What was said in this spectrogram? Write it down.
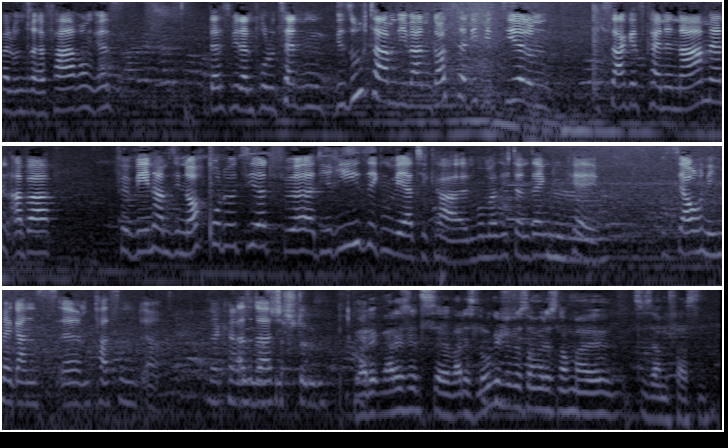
weil unsere Erfahrung ist, dass wir dann Produzenten gesucht haben, die waren Gott zertifiziert und ich sage jetzt keine Namen, aber für wen haben sie noch produziert? Für die riesigen Vertikalen, wo man sich dann denkt, okay, das ist ja auch nicht mehr ganz ähm, passend. Ja. Da kann Also da das nicht stimmen. War, das- war das jetzt äh, war das logisch oder sollen wir das nochmal zusammenfassen?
